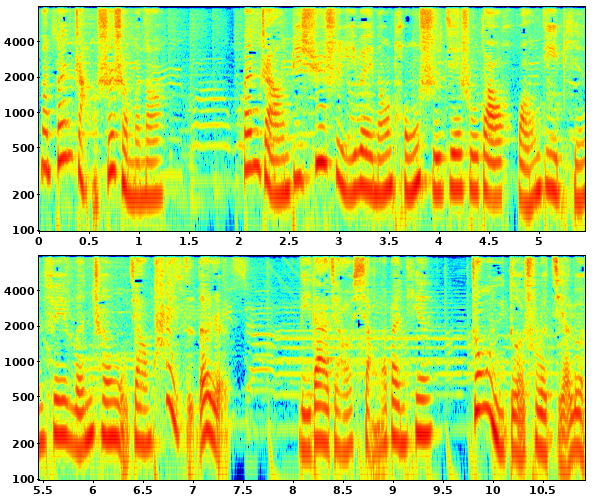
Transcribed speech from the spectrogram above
那班长是什么呢？班长必须是一位能同时接触到皇帝、嫔妃、文臣、武将、太子的人。李大脚想了半天，终于得出了结论：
